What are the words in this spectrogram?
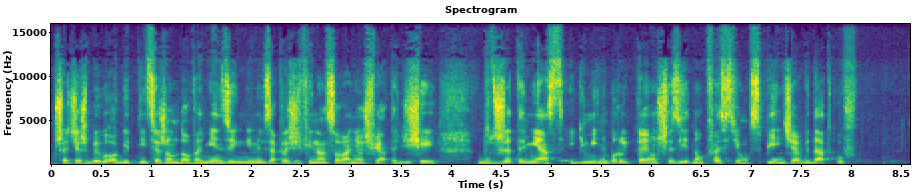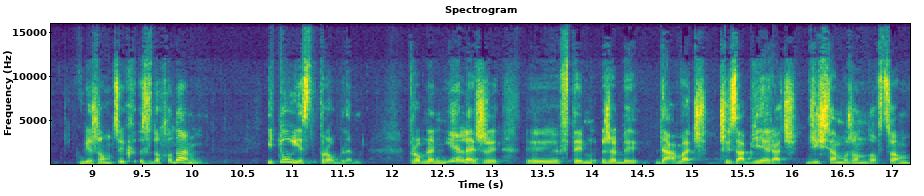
Przecież były obietnice rządowe, między innymi w zakresie finansowania oświaty. Dzisiaj budżety miast i gmin borykają się z jedną kwestią, spięcia wydatków bieżących z dochodami. I tu jest problem. Problem nie leży y, w tym, żeby dawać czy zabierać dziś samorządowcom,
